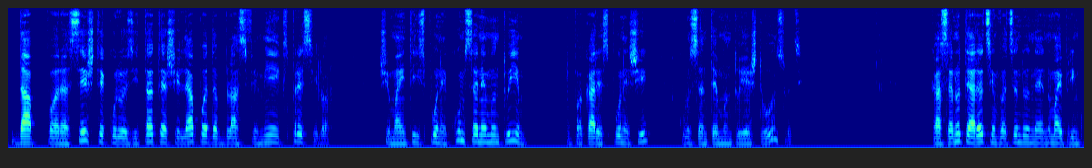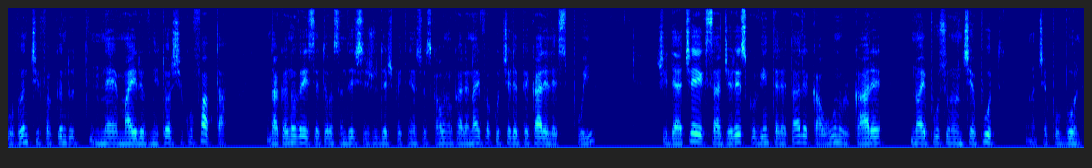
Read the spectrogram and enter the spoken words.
Dar părăsește curiozitatea și leapă de blasfemie expresiilor. Și mai întâi spune, cum să ne mântuim? După care spune și, cum să te mântuiești tu însuți? Ca să nu te arăți învățându-ne numai prin cuvânt, ci făcându-ne mai râvnitor și cu fapta. Dacă nu vrei să te osândești și judești pe tine sus ca unul care n-ai făcut cele pe care le spui, și de aceea exagerezi cuvintele tale ca unul care nu ai pus un început, un început bun.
